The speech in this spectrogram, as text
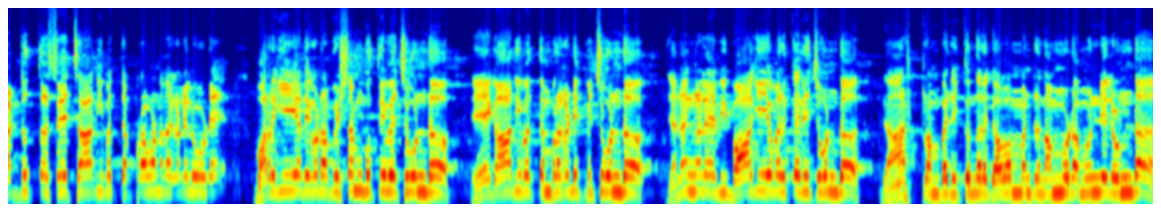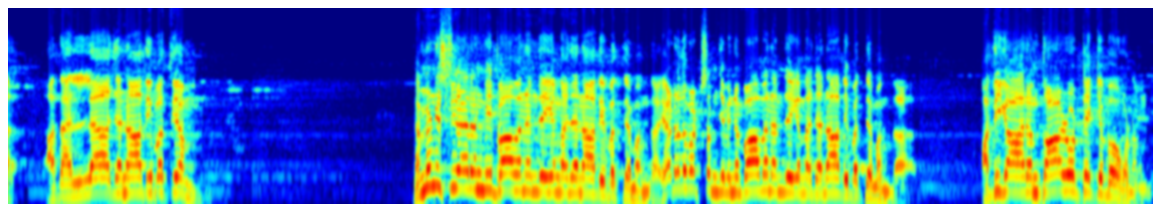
കടുത്ത സ്വേച്ഛാധിപത്യ പ്രവണതകളിലൂടെ വർഗീയതയുടെ വിഷം കുത്തിവെച്ചുകൊണ്ട് ഏകാധിപത്യം പ്രകടിപ്പിച്ചുകൊണ്ട് ജനങ്ങളെ വിഭാഗീയവൽക്കരിച്ചുകൊണ്ട് രാഷ്ട്രം ഭരിക്കുന്ന ഒരു ഗവൺമെന്റ് നമ്മുടെ മുന്നിലുണ്ട്. അതല്ല ജനാധിപത്യം. കമ്മ്യൂണിസ്റ്റുകാരൻ വിഭാവനം ചെയ്യുന്ന ജനാധിപത്യം എന്താ? ഇടതുപക്ഷം വിഭാവനം ചെയ്യുന്ന ജനാധിപത്യം എന്താ? അധികാരം താഴോട്ടേക്ക് പോകണം.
